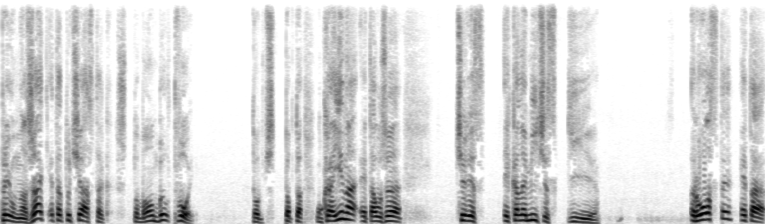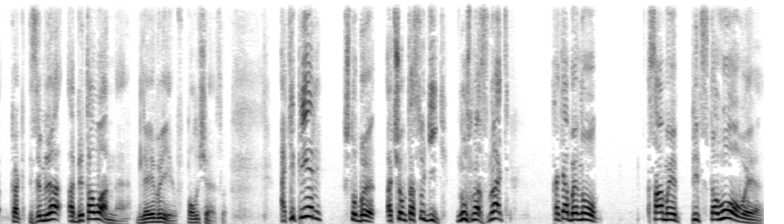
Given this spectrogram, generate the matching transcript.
приумножать этот участок, чтобы он был твой. Тобто Украина это уже через экономические росты, это как земля обетованная для евреев, получается. А теперь, чтобы о чем-то судить, нужно знать хотя бы, ну, самые подставовые,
